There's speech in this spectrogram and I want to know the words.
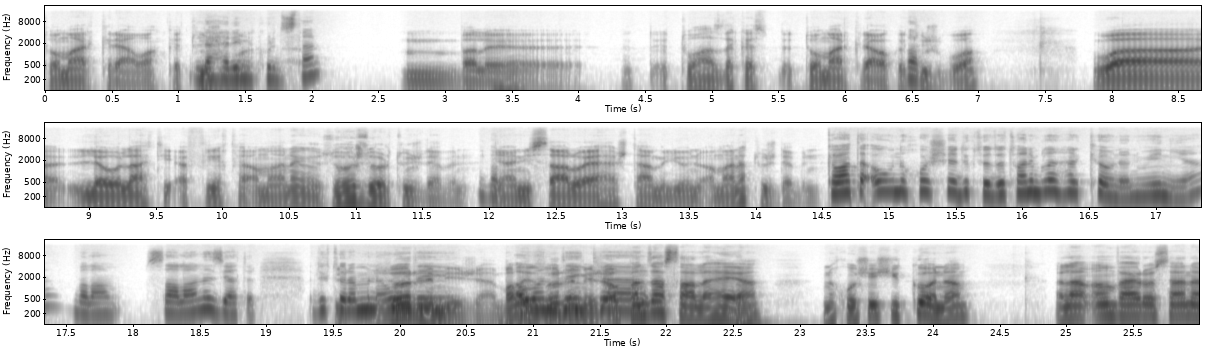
تۆمار کراوە کە لە هەرمی کوردستان بەڵێ توازدە کەس تۆمار کراوە کە توش بووە و لە وڵاتی ئەفریقا ئەمانە زۆر زۆر توش دەبن ینی ساڵ وایە هشتا میلیۆن و ئەمانە توش دەبن کەواتە ئەو نەخۆشیە دکتۆر دەتوانین بڵێن هەر کەونە نوێ نییە بەڵام ساڵانە زیاتر دکتۆرە من زۆر لە مێژە بەڵێ زۆر لە مێژە 50 ساڵە هەیە نەخۆشیێکی کۆنە بەڵام ئەم ڤایرۆسانە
